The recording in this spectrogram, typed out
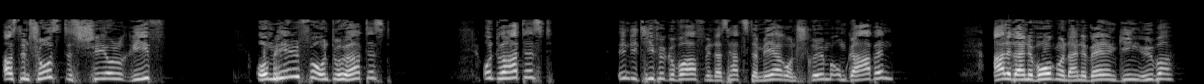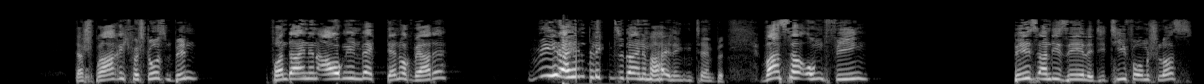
aus dem Schoß des Sheol rief um Hilfe und du hörtest, und du hattest in die Tiefe geworfen, in das Herz der Meere und Ströme umgaben. Alle deine Wogen und deine Wellen gingen über. Da sprach ich verstoßen bin von deinen Augen hinweg. Dennoch werde wieder hinblicken zu deinem heiligen Tempel. Wasser umfing bis an die Seele, die Tiefe umschloss.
